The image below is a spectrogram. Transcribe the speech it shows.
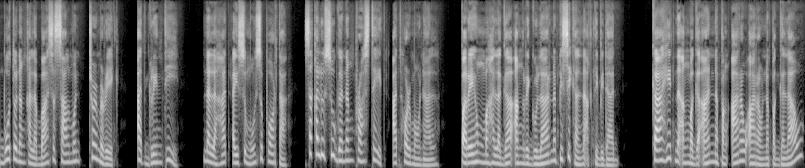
buto ng kalabasa salmon, turmeric, at green tea, na lahat ay sumusuporta sa kalusugan ng prostate at hormonal. Parehong mahalaga ang regular na pisikal na aktibidad. Kahit na ang magaan na pang-araw-araw na paggalaw,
